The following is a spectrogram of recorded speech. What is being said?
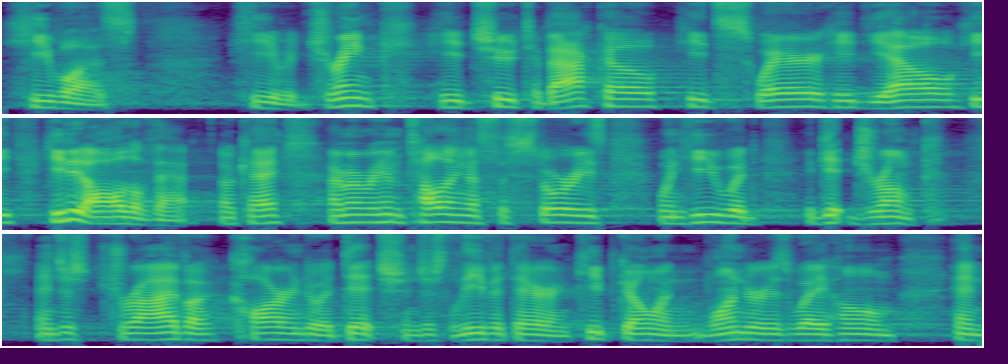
he was. He would drink, he'd chew tobacco, he'd swear, he'd yell, he, he did all of that, okay? I remember him telling us the stories when he would get drunk and just drive a car into a ditch and just leave it there and keep going, wander his way home. And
